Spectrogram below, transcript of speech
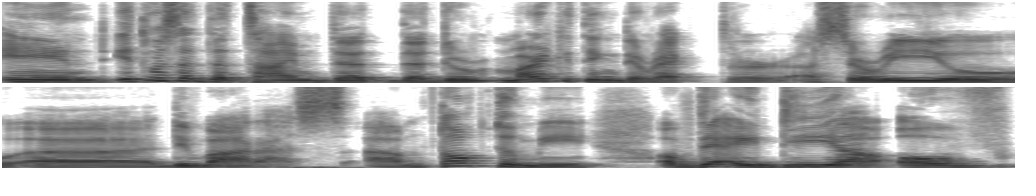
And it was at the time that the marketing director, uh, Sergio uh, Divaras, um, talked to me of the idea of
